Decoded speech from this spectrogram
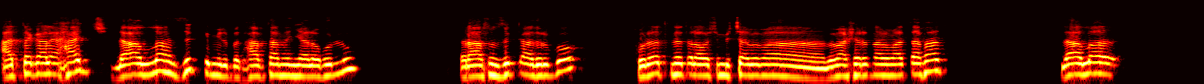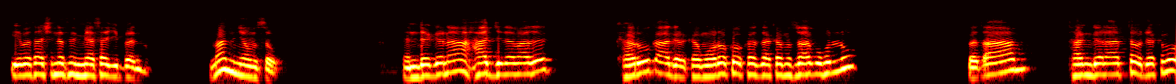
አጠቃላይ ሐጅ ለአላህ ዝቅ የሚልበት ሀብታም ነኝ ያለው ሁሉ ራሱን ዝቅ አድርጎ ሁለት ነጥላዎችን ብቻ በማሸረጥና በማጣፋት ለአላህ የበታችነትን የሚያሳይበት ነው። ማንኛውም ሰው እንደገና ሐጅ ለማድረግ ከሩቅ ሀገር ከሞሮኮ ከዛ ከምስራቁ ሁሉ በጣም ተንገላተው ደክመው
